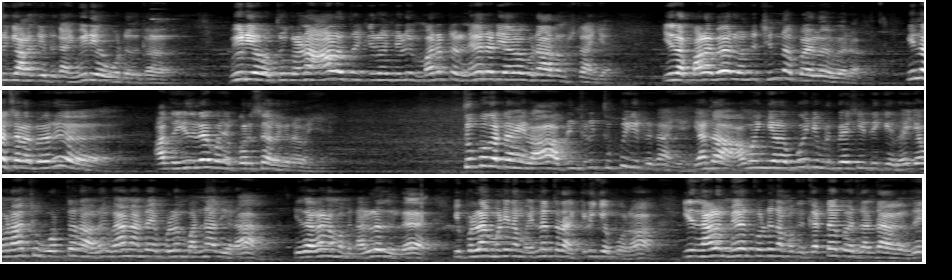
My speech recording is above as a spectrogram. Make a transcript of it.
தூக்கி அழைச்சிட்டு இருக்காங்க வீடியோ போட்டதுக்காக வீடியோவை தூக்குறேன்னா ஆளை தூக்கிடுவேன்னு சொல்லி மிரட்டல் நேரடியாகவே விட ஆரம்பிச்சிட்டாங்க. இதில் பல பேர் வந்து சின்ன பயில வேறு. இன்னும் சில பேர் அந்த இதிலே கொஞ்சம் பெருசாக இருக்கிறவங்க. துப்பு கட்டாங்களா அப்படின்னு சொல்லி துப்பிக்கிட்டு இருக்காங்க. ஏன்டா அவங்கள போயிட்டு இப்படி பேசிட்டு இருக்கல எவனாச்சும் ஒருத்தனாலும் வேணாண்டா இப்படிலாம் பண்ணாதீரா இதெல்லாம் நமக்கு நல்லது இல்லை இப்படிலாம் பண்ணி நம்ம என்னத்தடா கிழிக்க போகிறோம் இதனால் மேற்கொண்டு நமக்கு கெட்ட பேர் தண்டா ஆகுது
